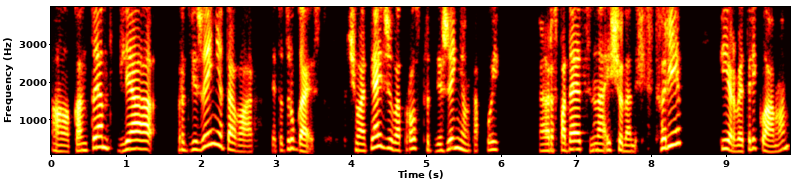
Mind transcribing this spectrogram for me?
А, контент для продвижения товара – это другая история. Причем, опять же, вопрос продвижения, он такой а, распадается на еще на две истории. Первое – это реклама.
